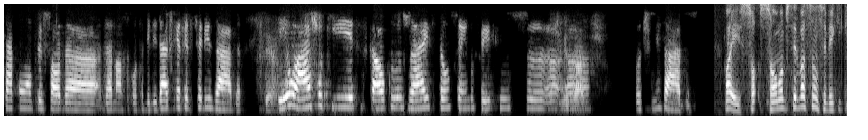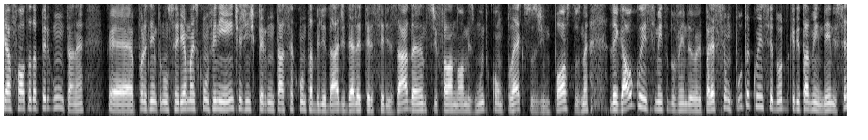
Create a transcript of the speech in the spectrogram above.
Tá com o pessoal da, da nossa contabilidade, que é terceirizada. Eu acho que esses cálculos já estão sendo feitos uh, uh, otimizados. Olha, só, só, uma observação, você vê que, que é a falta da pergunta, né? É, por exemplo, não seria mais conveniente a gente perguntar se a contabilidade dela é terceirizada antes de falar nomes muito complexos de impostos, né? Legal o conhecimento do vendedor, ele parece ser um puta conhecedor do que ele está vendendo, isso é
